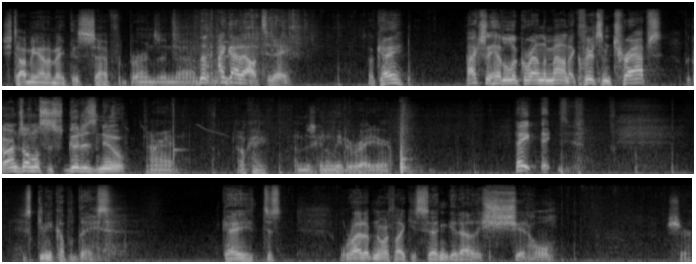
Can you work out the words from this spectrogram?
she taught me how to make this sap for burns, and uh, Look, I got out today. Okay? I actually had a look around the mountain. I cleared some traps. The arm's almost as good as new. all right, okay. I'm just gonna leave it right here. Hey, hey, just give me a couple days. Okay? Just we'll ride up north like you said and get out of this shithole. Sure.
